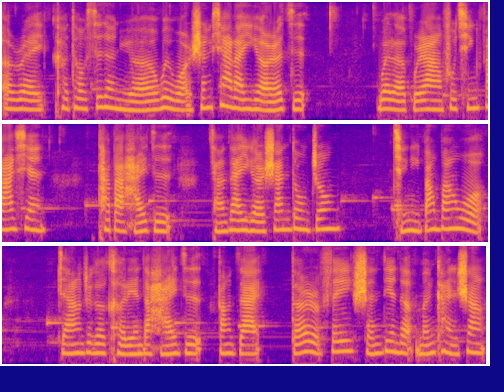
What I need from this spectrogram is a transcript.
厄瑞克透斯的女儿为我生下了一个儿子。为了不让父亲发现，他把孩子藏在一个山洞中。请你帮帮我，将这个可怜的孩子放在德尔菲神殿的门槛上。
